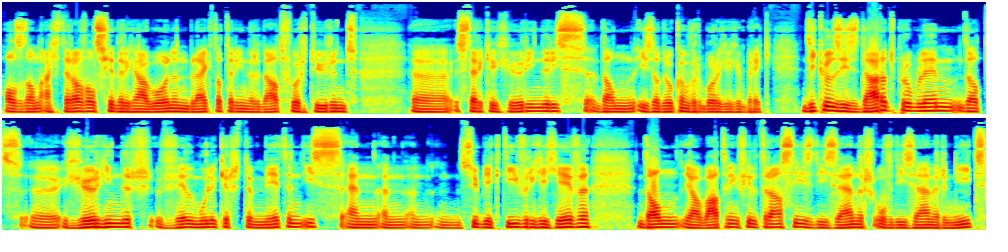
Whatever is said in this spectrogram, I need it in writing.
Als dan achteraf, als je er gaat wonen, blijkt dat er inderdaad voortdurend uh, sterke geur in er is, dan is dat ook een verborgen gebrek. Dikwijls is daar het probleem dat uh, geurhinder veel moeilijker te meten is en een, een, een subjectiever gegeven dan ja, waterinfiltraties, die zijn er of die zijn er niet.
